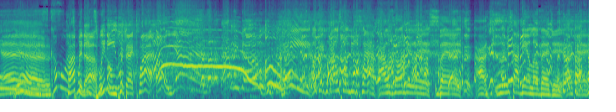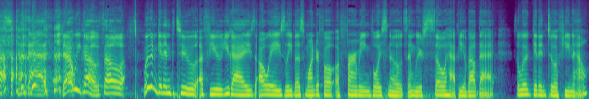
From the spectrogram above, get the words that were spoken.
yeah, Come on. clap it up. We 2020. gonna put that clap. Oh yes, Oh, hey. Okay, because I was going to do the clap. I was going to do it. But I, let me stop being low budget. Okay. Let me stop. there we go. So we're gonna get into a few. You guys always leave us wonderful, affirming voice notes, and we're so happy about that. So we'll get into a few now.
